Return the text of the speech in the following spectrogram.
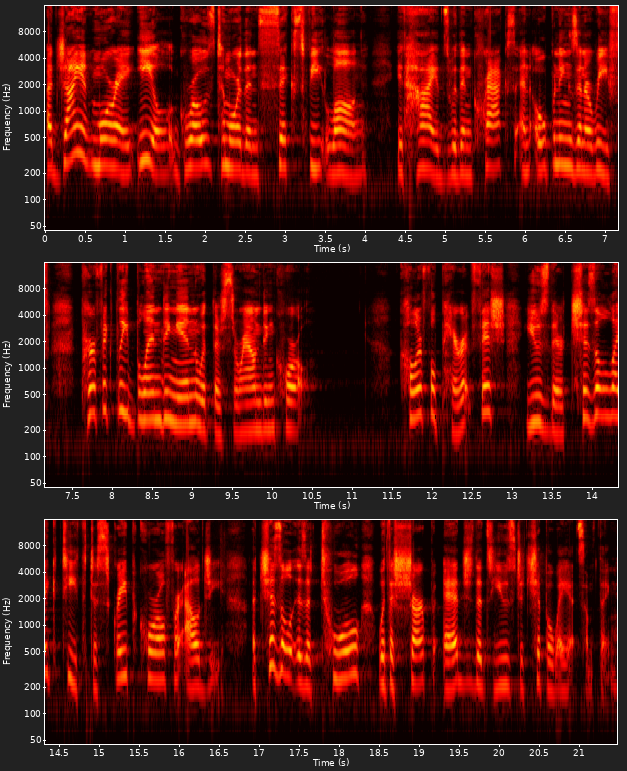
A giant moray eel grows to more than six feet long. It hides within cracks and openings in a reef, perfectly blending in with the surrounding coral. Colorful parrotfish use their chisel-like teeth to scrape coral for algae. A chisel is a tool with a sharp edge that's used to chip away at something.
